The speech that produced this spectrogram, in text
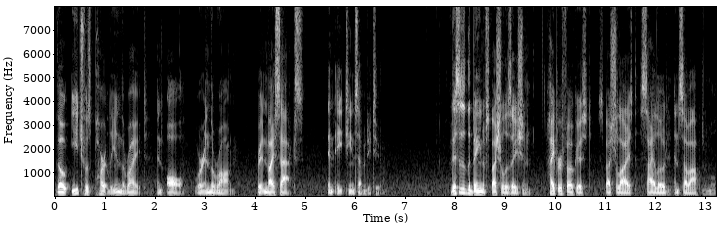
though each was partly in the right and all were in the wrong. Written by Saxe in 1872. This is the bane of specialization hyper focused, specialized, siloed, and suboptimal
